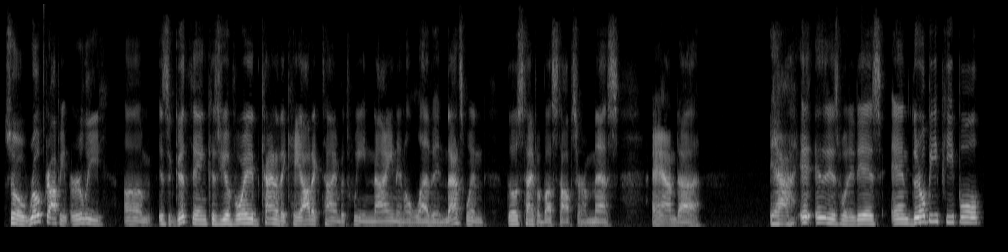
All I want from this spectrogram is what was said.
So rope dropping early um, is a good thing because you avoid kind of the chaotic time between nine and eleven. That's when those type of bus stops are a mess, and uh, yeah, it, it is what it is. And there'll be people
